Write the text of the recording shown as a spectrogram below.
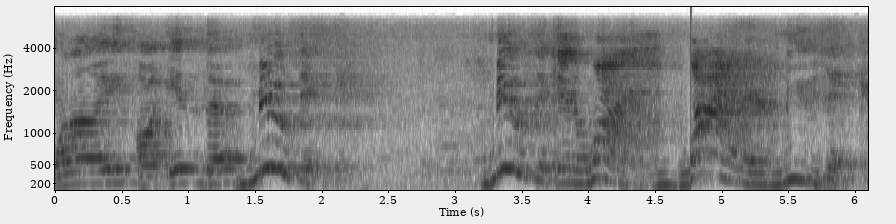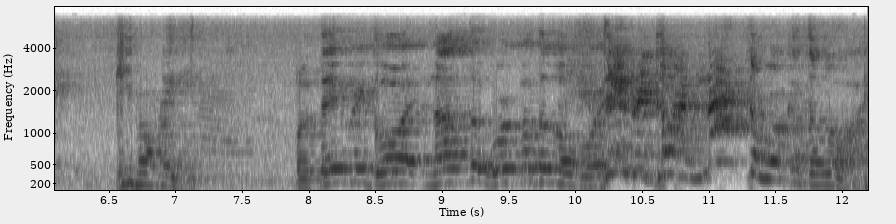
wine are in the music. Music and wine. Wine and music. Keep on reading. But they regard not the work of the Lord, They regard not the work of the Lord.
